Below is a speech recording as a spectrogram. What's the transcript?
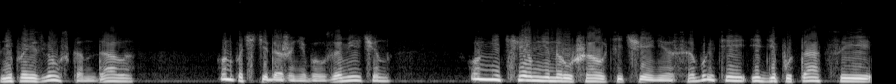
не произвел скандала, он почти даже не был замечен, он ничем не нарушал течение событий, и депутации,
